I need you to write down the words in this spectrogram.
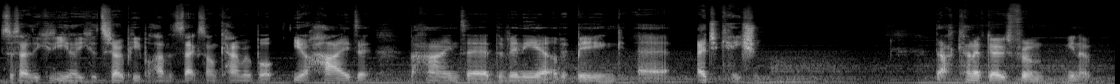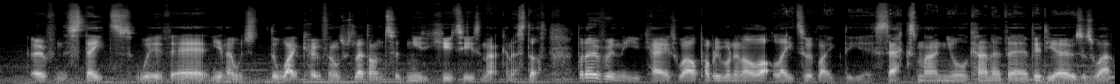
so so you could you know you could show people having sex on camera, but you know hide it behind uh, the veneer of it being uh, education. That kind of goes from you know over from the states with uh, you know which the white coat films which led on to nudie cuties and that kind of stuff but over in the UK as well probably running a lot later with like the uh, sex manual kind of uh, videos as well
